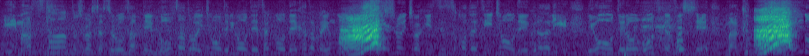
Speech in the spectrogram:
今スタートしました。スロー3点5スタートは1号艇2号艇3号艇片方4号あ？艇白1巻きそこです。1号艇倉谷2号艇の大塚刺してまくってあ？3号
